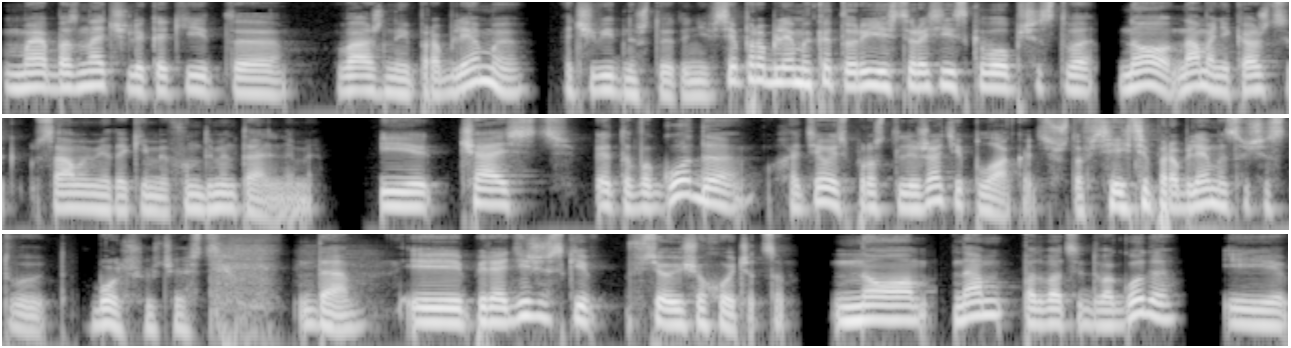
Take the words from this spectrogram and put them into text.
Мы обозначили какие-то важные проблемы. Очевидно, что это не все проблемы, которые есть у российского общества, но нам они кажутся самыми такими фундаментальными. И часть этого года хотелось просто лежать и плакать, что все эти проблемы существуют. Большую часть. Да, и периодически все еще хочется. Но нам по 22 года, и,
